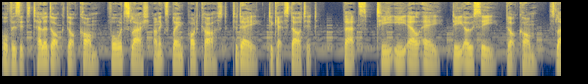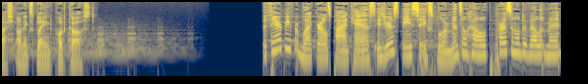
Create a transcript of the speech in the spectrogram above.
or visit teladoc.com forward slash unexplained podcast today to get started. That's T E L A D O C dot com slash unexplained podcast. The Therapy for Black Girls podcast is your space to explore mental health, personal development,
